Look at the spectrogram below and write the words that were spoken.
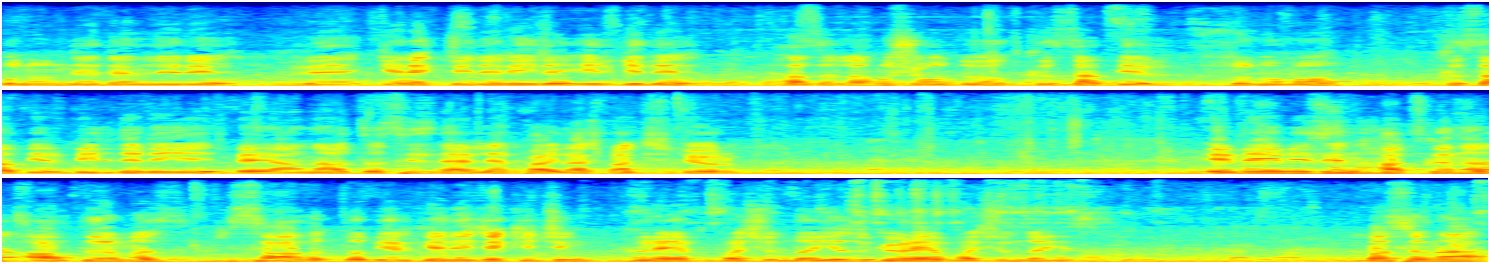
bunun nedenleri ve gerekçeleriyle ilgili hazırlamış olduğu kısa bir sunumu, kısa bir bildiriyi, beyanatı sizlerle paylaşmak istiyorum emeğimizin hakkını aldığımız sağlıklı bir gelecek için grev başındayız, görev başındayız. Basına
